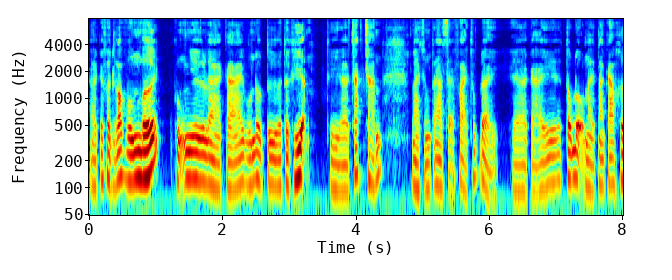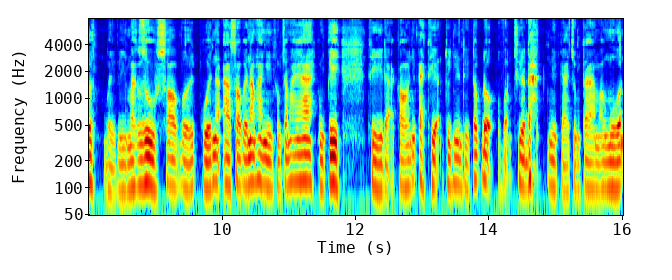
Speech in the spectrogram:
à, cái phần góp vốn mới cũng như là cái vốn đầu tư thực hiện thì à, chắc chắn là chúng ta sẽ phải thúc đẩy à, cái tốc độ này tăng cao hơn. Bởi vì mặc dù so với cuối à, so với năm 2022 cùng kỳ thì đã có những cải thiện tuy nhiên thì tốc độ vẫn chưa đạt như cái chúng ta mong muốn.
